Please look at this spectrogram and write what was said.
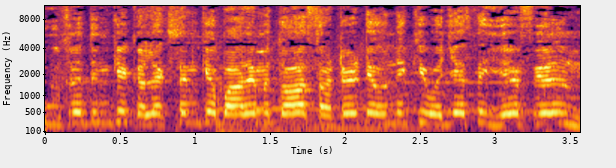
दूसरे दिन के कलेक्शन के बारे में तो आज सैटरडे होने की वजह से ये फ़िल्म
